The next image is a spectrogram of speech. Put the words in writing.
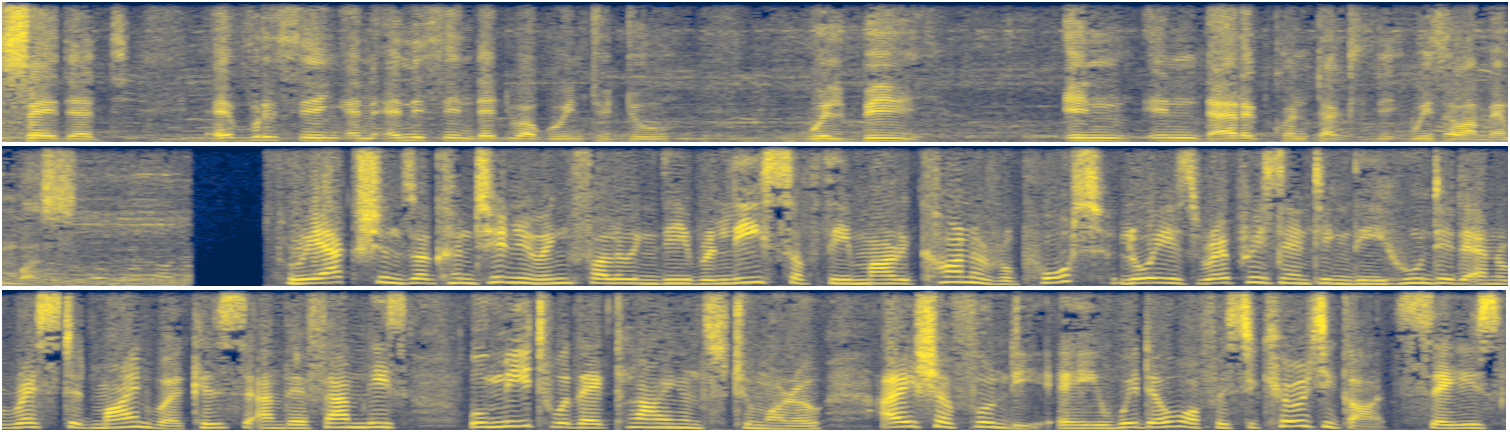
say that everything and anything that we are going to do will be in, in direct contact with our members. Reactions are continuing following the release of the Marikana report. Lawyers representing the wounded and arrested mine workers and their families will meet with their clients tomorrow. Aisha Fundi, a widow of a security guard, says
